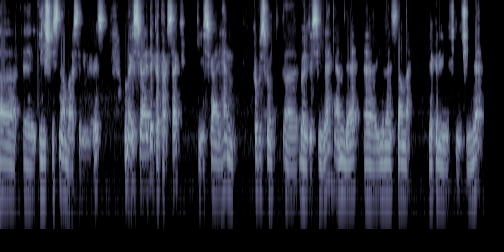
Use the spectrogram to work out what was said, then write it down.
e, e, ilişkisinden bahsedebiliriz. Buna İsrail'de katarsak ki İsrail hem Kıbrıs e, bölgesiyle hem de e, Yunanistan'la yakın ilişki içinde.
